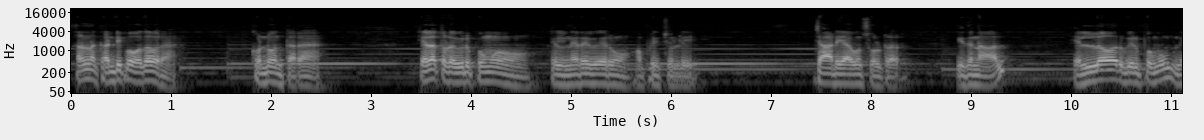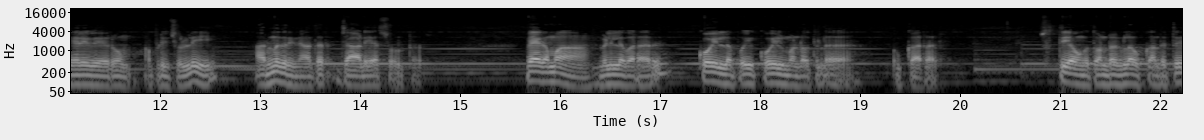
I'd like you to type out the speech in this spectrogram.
அதனால் நான் கண்டிப்பாக உதவுறேன். கொண்டு வந்து தரேன். எல்லாத்தோட விருப்பமும் இதில் நிறைவேறும் அப்படின்னு சொல்லி ஜாடியாகவும் சொல்கிறார் இதனால் எல்லோர் விருப்பமும் நிறைவேறும் அப்படின்னு சொல்லி அருணகிரிநாதர் ஜாடியாக சொல்கிறார் வேகமாக வெளியில் வராரு. கோயிலில் போய் கோயில் மண்டபத்தில் உட்கார்றார். சுற்றி அவங்க தொண்டர்களாக உட்காந்துட்டு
